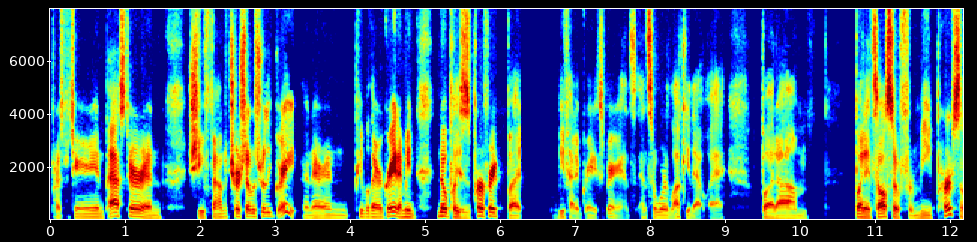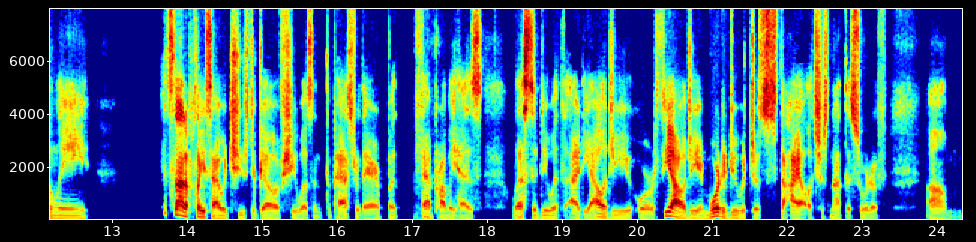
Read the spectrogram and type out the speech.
presbyterian pastor and she found a church that was really great and there and people there are great. I mean no place is perfect but we've had a great experience and so we're lucky that way but um but it's also for me personally it's not a place i would choose to go if she wasn't the pastor there but that probably has less to do with ideology or theology and more to do with just style it's just not the sort of um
